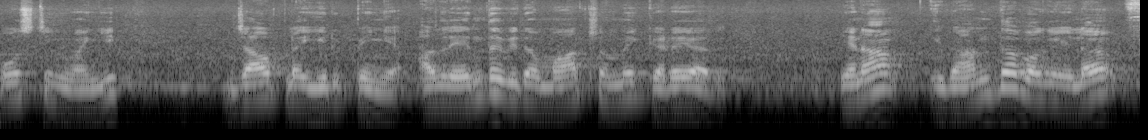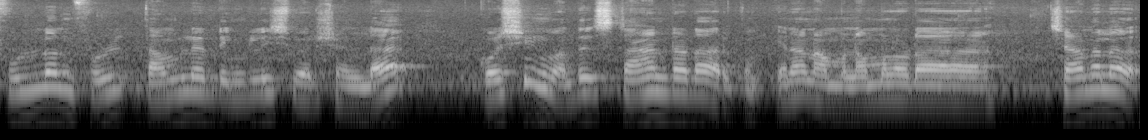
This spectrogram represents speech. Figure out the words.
போஸ்டிங் வாங்கி ஜாப்பில் இருப்பீங்க. அதில் எந்த வித மாற்றமே கிடையாது. ஏன்னா இது அந்த வகையில் full and full Tamil and English வெர்ஷனில் கொஷின் வந்து ஸ்டாண்டர்டாக இருக்கும். ஏன்னா நம்ம நம்மளோட சேனலை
